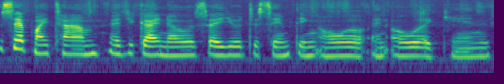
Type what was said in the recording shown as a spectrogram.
Except my time as you guys know I use the same thing over and over again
